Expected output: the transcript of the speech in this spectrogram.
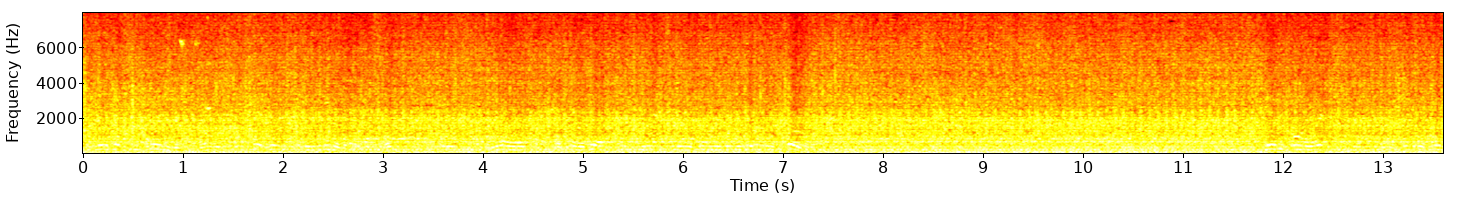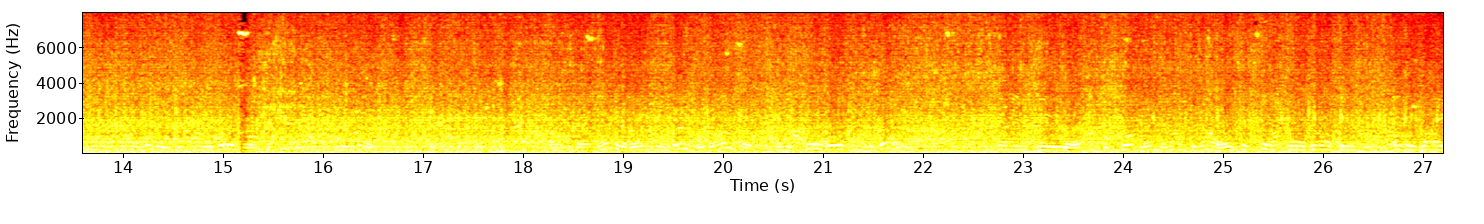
So we've got some things in there. We've got a bit of a one of those now. Now I've got to work on the actual going a little bit more through. 35 X, the whole 35 ways is kind of over it. And uh, many of these indeed were grown for us, and it's still working today uh, up to Scotland and up to Wales, they're still up there working every day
